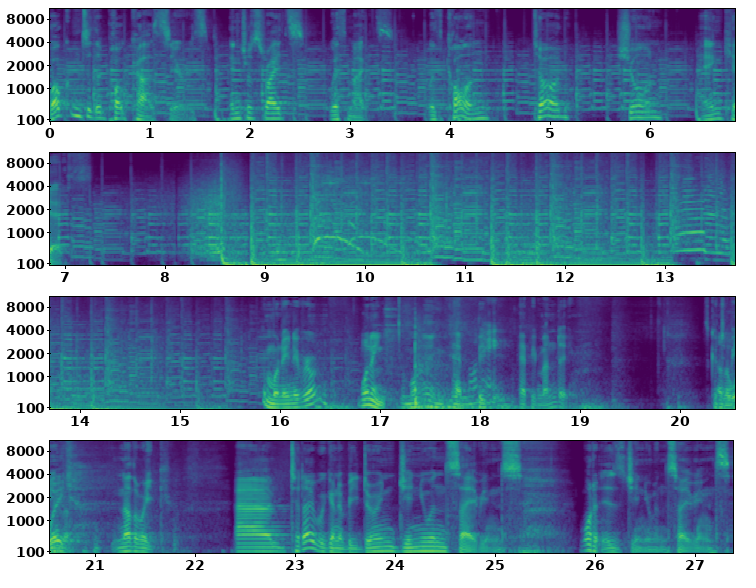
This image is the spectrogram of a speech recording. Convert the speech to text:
Welcome to the podcast series, Interest Rates with Mates, with Colin, Todd, Sean, and Cass. Good morning, everyone. Morning. Good morning. Happy, morning. happy Monday. It's good Another to be week. ano- Another week. Um, today we're going to be doing genuine savings. What is genuine savings?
